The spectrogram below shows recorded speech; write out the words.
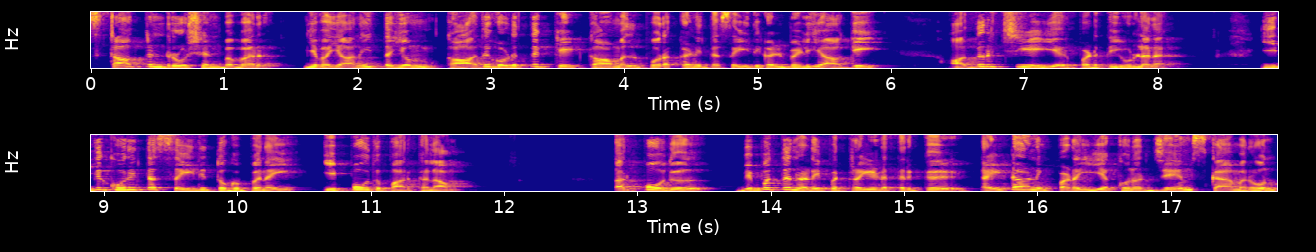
ஸ்டாக்டன் ரூஷ் என்பவர் இவை அனைத்தையும் காது கொடுத்து கேட்காமல் புறக்கணித்த செய்திகள் வெளியாகி அதிர்ச்சியை ஏற்படுத்தியுள்ளன. இது குறித்த செய்தி தொகுப்பினை இப்போது பார்க்கலாம். தற்போது விபத்து நடைபெற்ற இடத்திற்கு டைட்டானிக் பட இயக்குனர் ஜேம்ஸ் கேமரோன்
